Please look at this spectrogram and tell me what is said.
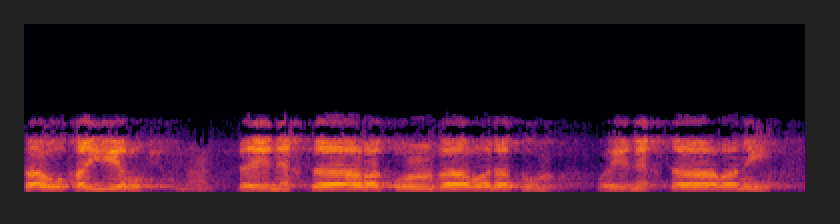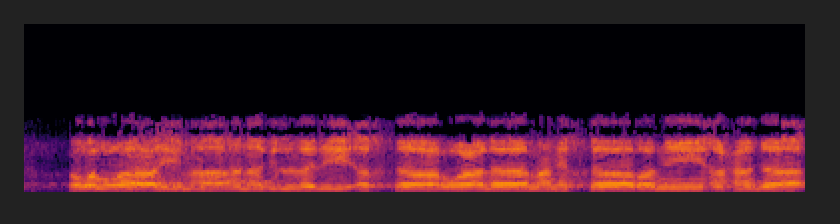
فأخيره نعم. فإن اختاركم فهو لكم وإن اختارني فوالله ما أنا بالذي أختار على من اختارني أحدا.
